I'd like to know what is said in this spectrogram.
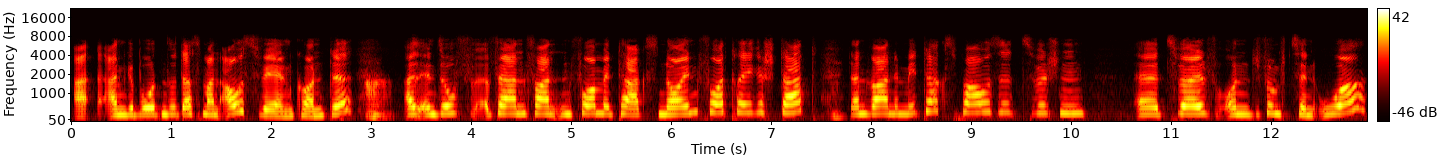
angeboten, sodass man auswählen konnte. Ah, Also insofern fanden vormittags neun Vorträge statt. Dann war eine Mittagspause zwischen äh, 12 und 15 Uhr.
